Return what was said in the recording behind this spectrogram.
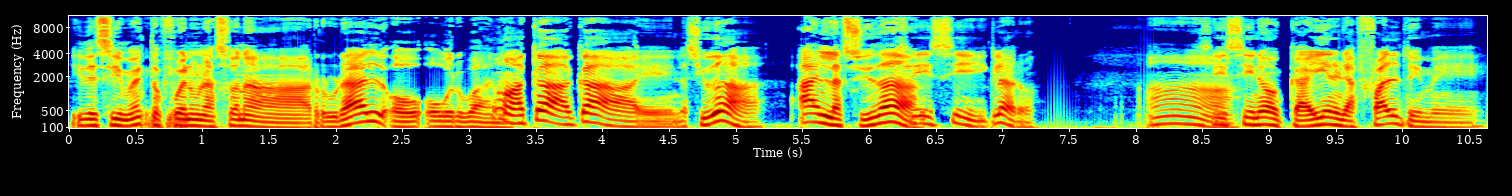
Y decime, ¿esto fue en una zona rural o, o urbana? No, acá, acá, en la ciudad. Ah, en la ciudad. Sí, sí, claro. Ah, Sí, sí, no, caí en el asfalto y me...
